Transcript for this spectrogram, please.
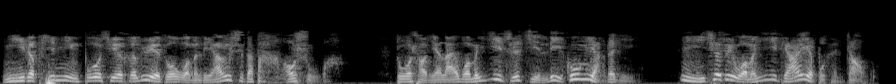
你这拼命剥削和掠夺我们粮食的大老鼠啊！多少年来，我们一直尽力供养着你，你却对我们一点也不肯照顾，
